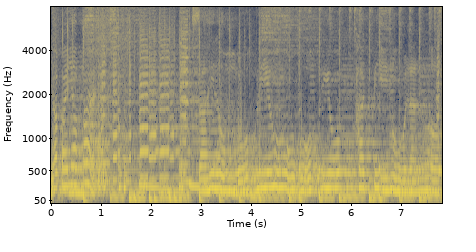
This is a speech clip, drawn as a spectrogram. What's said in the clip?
อย่าไปอย่าไปสายลมโบกเรียวโบกเรียวพัดปิวละลอม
